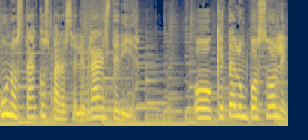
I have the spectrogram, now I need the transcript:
unos tacos para celebrar este día. ¿O qué tal un pozole?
